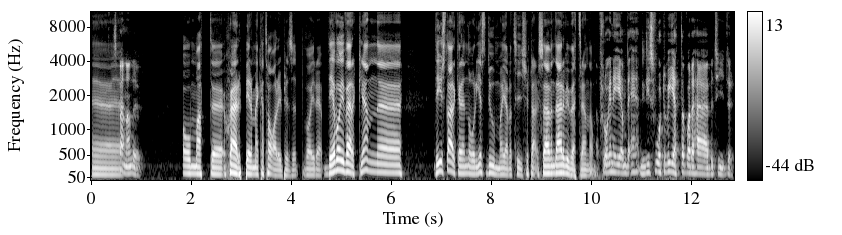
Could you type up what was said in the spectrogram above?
Eh, Spännande. Om att eh, skärpa er med Qatar i princip, var ju det. Det var ju verkligen, eh, det är ju starkare än Norges dumma jävla t-shirtar, så även där är vi bättre än dem. Frågan är om det är, det är svårt att veta vad det här betyder.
